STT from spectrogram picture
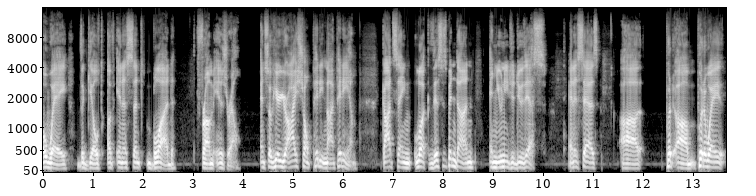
away the guilt of innocent blood from Israel. And so here your eye shall pity, not pity him. God's saying, look, this has been done, and you need to do this and it says, uh, "Put um, put away."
